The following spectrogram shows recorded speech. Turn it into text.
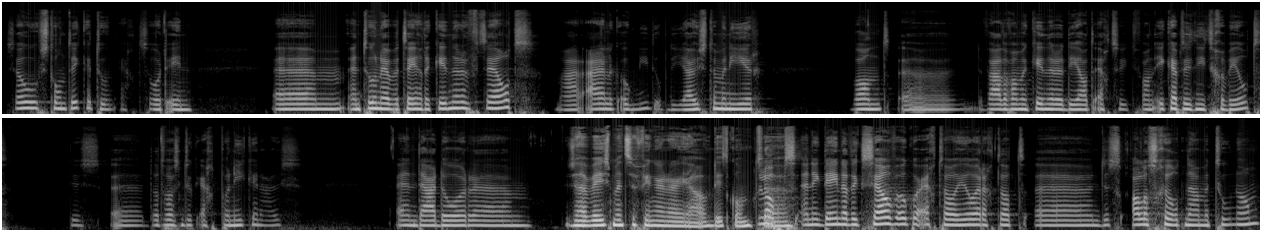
Zo stond ik er toen echt soort in. Um, en toen hebben we tegen de kinderen verteld. Maar eigenlijk ook niet op de juiste manier. Want uh, de vader van mijn kinderen die had echt zoiets van, ik heb dit niet gewild. Dus uh, dat was natuurlijk echt paniek in huis. En daardoor... Uh, dus hij wees met zijn vinger naar jou, dit komt... Klopt, uh... en ik denk dat ik zelf ook wel echt wel heel erg dat... dus alle schuld naar me toe nam.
